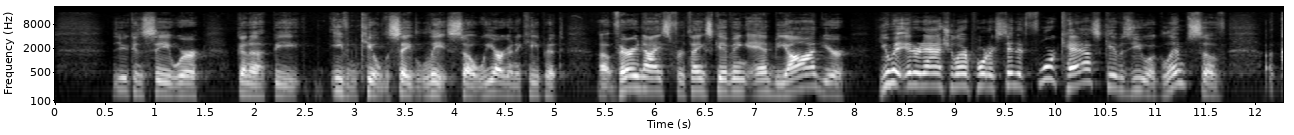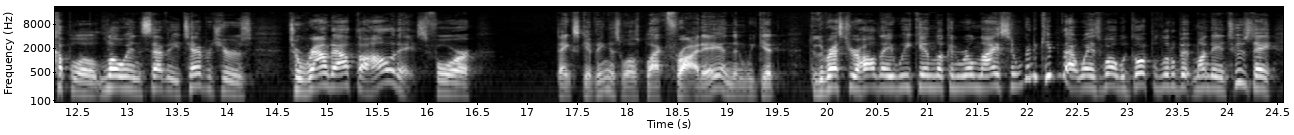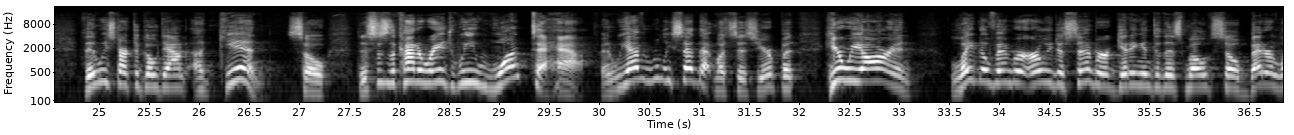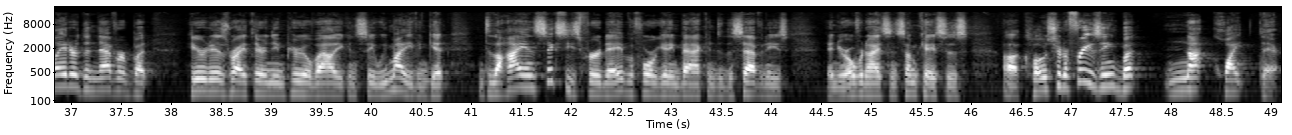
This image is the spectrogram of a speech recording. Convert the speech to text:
you can see we're going to be even keel to say the least. So we are going to keep it uh, very nice for Thanksgiving and beyond. Your Yuma International Airport extended forecast gives you a glimpse of a couple of low end 70 temperatures to round out the holidays for Thanksgiving as well as Black Friday. And then we get to the rest of your holiday weekend looking real nice. And we're going to keep it that way as well. We go up a little bit Monday and Tuesday. Then we start to go down again. So this is the kind of range we want to have. And we haven't really said that much this year, but here we are in late November, early December getting into this mode. So better later than never. But here it is right there in the Imperial Valley. You can see we might even get into the high end 60s for a day before getting back into the 70s. And your overnights in some cases uh, closer to freezing, but not quite there.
